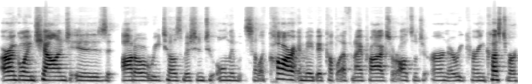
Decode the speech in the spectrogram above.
our ongoing challenge is auto retail's mission to only sell a car and maybe a couple F and I products, or also to earn a recurring customer.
